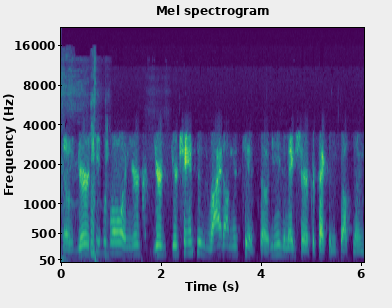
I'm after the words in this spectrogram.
so your Super Bowl and your your your chances ride on this kid. So he needs to make sure to protect himself when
